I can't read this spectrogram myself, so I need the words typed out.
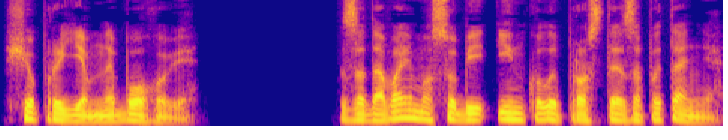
що приємне Богові. Задаваємо собі інколи просте запитання.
